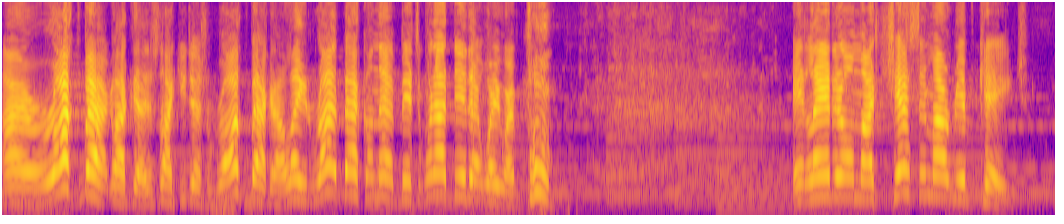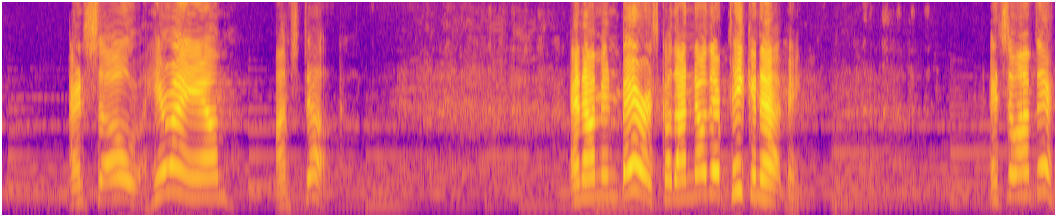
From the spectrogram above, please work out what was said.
I rocked back like that. It's like you just rock back. And I laid right back on that bench. And when I did that weight went boom. It landed on my chest and my rib cage. And so here I am. I'm stuck. And I'm embarrassed because I know they're peeking at me. And so I'm there.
